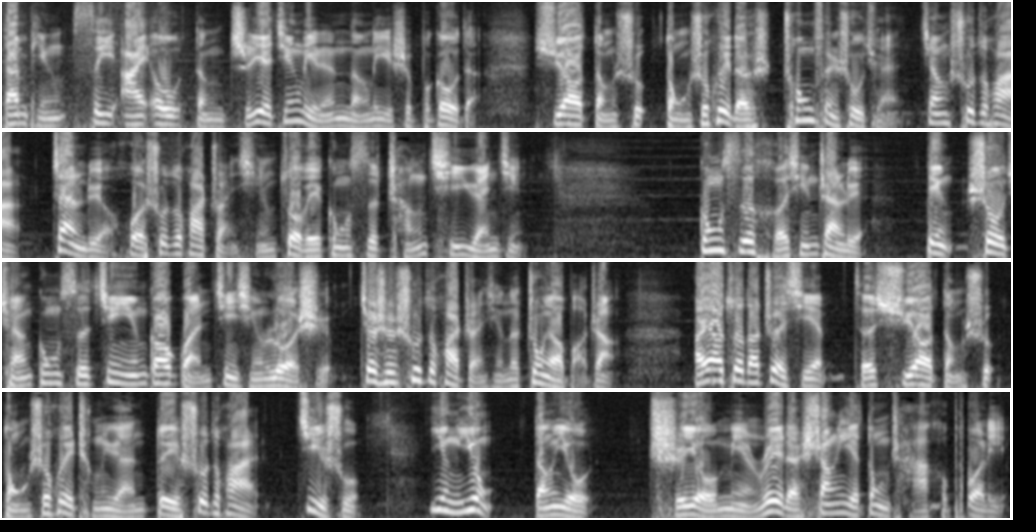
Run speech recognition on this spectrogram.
单凭 CIO 等职业经理人能力是不够的，需要董事董事会的充分授权，将数字化战略或数字化转型作为公司长期远景、公司核心战略。并授权公司经营高管进行落实，这是数字化转型的重要保障。而要做到这些，则需要董事董事会成员对数字化技术应用等有持有敏锐的商业洞察和魄力，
